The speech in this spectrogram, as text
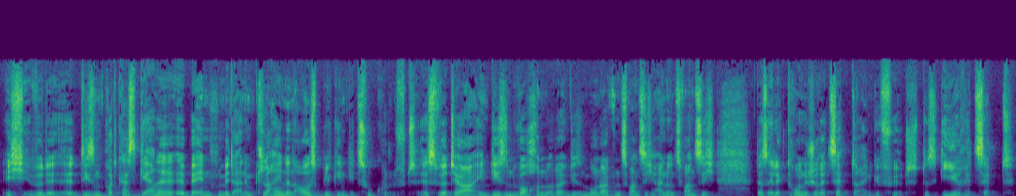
Ich würde äh, diesen Podcast gerne äh, beenden mit einem kleinen Ausblick in die Zukunft. Es wird ja in diesen Wochen oder in diesen Monaten 2021 das elektronische Rezept eingeführt, das E-Rezept.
